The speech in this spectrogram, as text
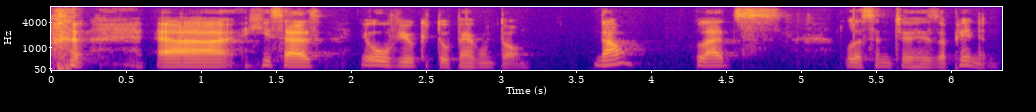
uh, he says, Eu ouvi o que tu perguntou. Now, let's listen to his opinion.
